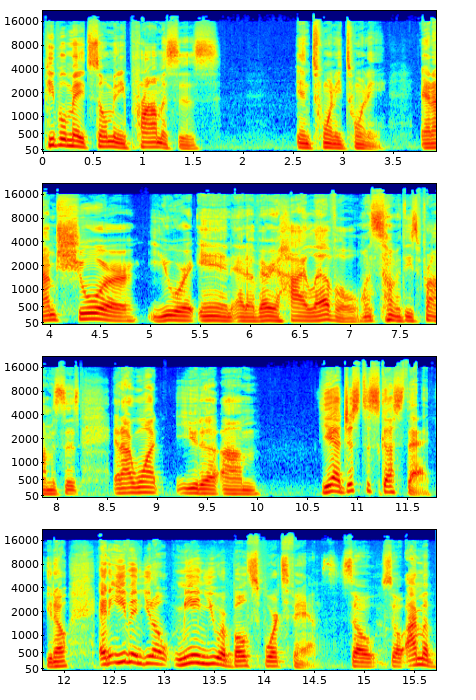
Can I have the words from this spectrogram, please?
people made so many promises in 2020. And I'm sure you were in at a very high level on some of these promises. And I want you to, um, yeah, just discuss that, you know? And even, you know, me and you are both sports fans. So, so I'm a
